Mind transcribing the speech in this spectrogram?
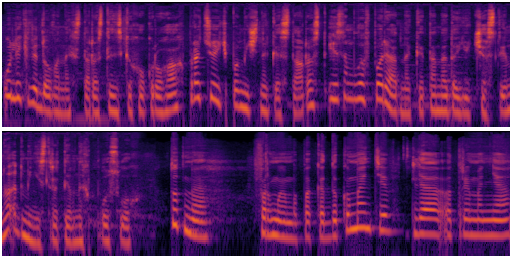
У ліквідованих старостинських округах працюють помічники старост і землевпорядники та надають частину адміністративних послуг. Тут ми формуємо пакет документів для отримання.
